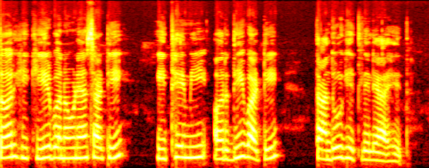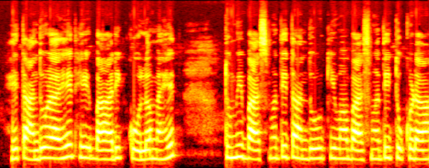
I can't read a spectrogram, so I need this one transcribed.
तर ही खीर बनवण्यासाठी इथे मी अर्धी वाटी तांदूळ घेतलेले आहेत. हे तांदूळ आहेत हे बारीक कोलम आहेत. तुम्ही बासमती तांदूळ किंवा बासमती तुकडा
